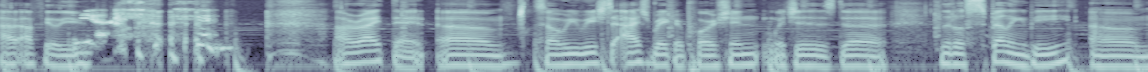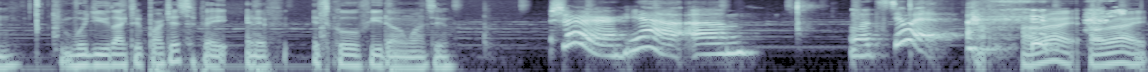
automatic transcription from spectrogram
I, I feel you. Yeah. All right then. Um, so we reached the icebreaker portion, which is the little spelling bee. Um, would you like to participate? And if it's cool if you don't want to. Sure. Yeah. Um, let's do it. All right, all right.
